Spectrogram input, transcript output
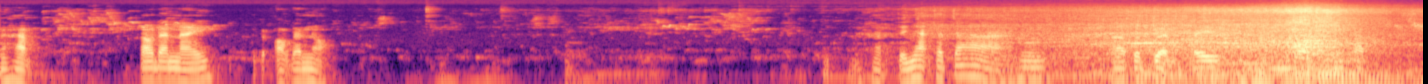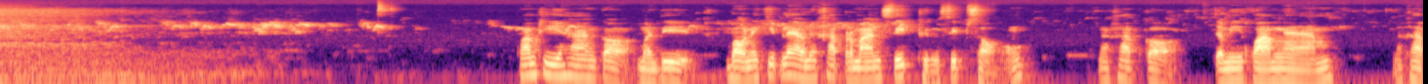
นะครับ เข้าด้านในก็ออกด้านนอกนะครับจะยะจ้าจ้าให้เอ่อเปื่อนๆไปออกนะ ความถี่ห่างก็เหมือนที่บอกในคลิปแล้วนะครับ ประมาณ 10 ถึง 12 นะครับ ก็จะมีความงามนะครับ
